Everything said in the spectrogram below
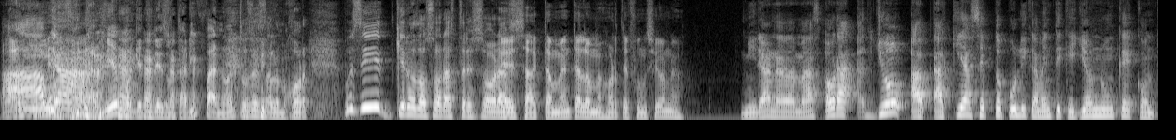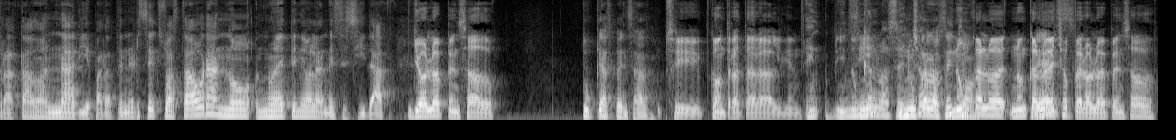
Ah, pues mira. sí, también, porque tiene su tarifa, ¿no? Entonces, a lo mejor, pues sí, quiero dos horas, tres horas. Exactamente, a lo mejor te funciona. Mira, nada más. Ahora, yo a- aquí acepto públicamente que yo nunca he contratado a nadie para tener sexo. Hasta ahora no, no he tenido la necesidad. Yo lo he pensado. ¿Tú qué has pensado? Sí, contratar a alguien. ¿Y, y nunca ¿Sí? lo has ¿Y hecho? nunca lo has hecho? Nunca lo, he- nunca lo he ¿Ves? hecho, pero lo he pensado.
